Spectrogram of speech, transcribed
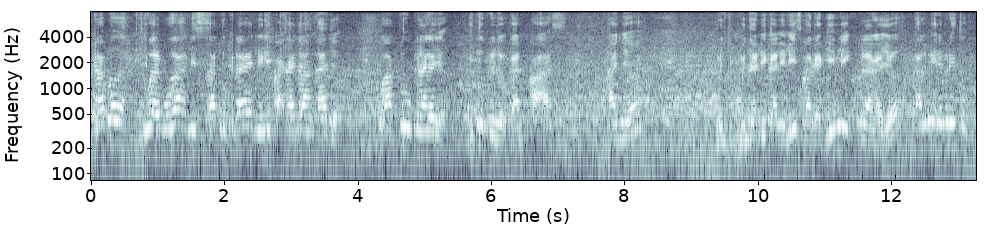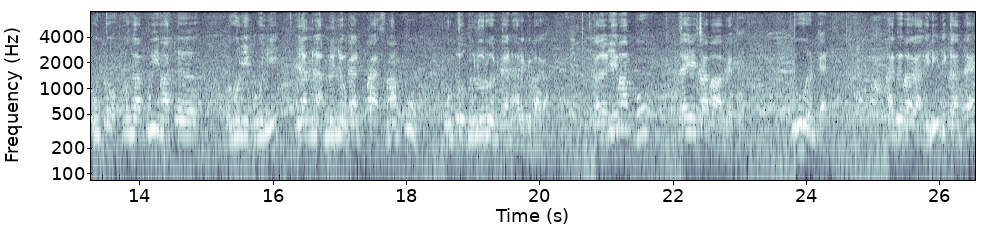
Kenapa jual murah di satu kedai di Lipat Kajang saja waktu pilihan raya. Itu menunjukkan PAS hanya menjadikan ini sebagai gimmick pilihan raya tak lebih daripada itu untuk mengabui mata pengundi-pengundi yang nak menunjukkan PAS mampu untuk menurunkan harga barang. Kalau dia mampu, saya cabar mereka. Turunkan harga barang ini di Kelantan,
